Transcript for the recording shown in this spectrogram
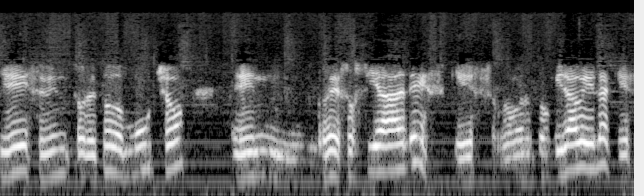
que se ven sobre todo mucho en redes sociales, que es Roberto Mirabella, que es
